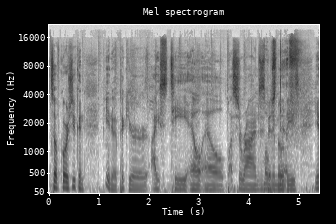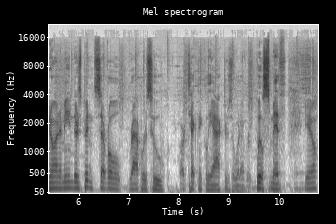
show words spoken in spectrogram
So, of course, you can, you know, pick your Ice T, LL, Busta Rhymes has been in Mos Def. movies. You know what I mean? There's been several rappers who are technically actors or whatever. Will Smith, you know,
